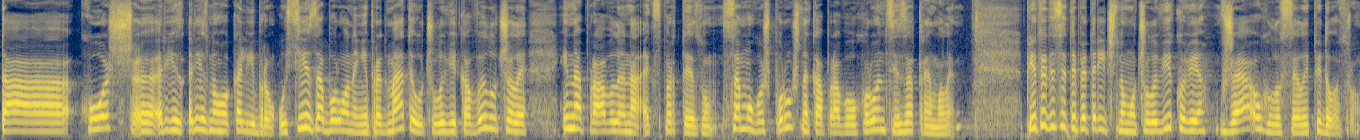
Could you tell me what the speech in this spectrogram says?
також е, різ- різного калібру. Усі заборонені предмети у чоловіка вилучили і направили на експертизу. Самого ж порушника правоохоронці затримали. 55-річному чоловікові вже оголосили підозру.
